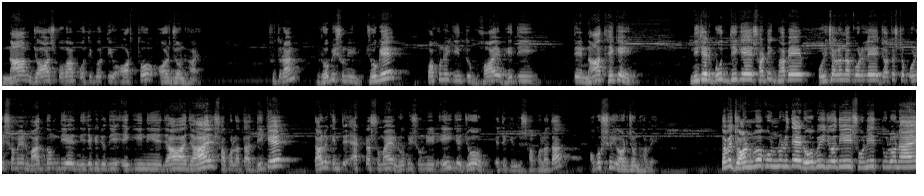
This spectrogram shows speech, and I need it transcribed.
নাম, যশ, প্রভাব, প্রতিপত্তি, অর্থ অর্জন হয়। সুতরাং রবি শনি যোগে কখনোই কিন্তু ভয় ভীতিতে না থেকে নিজের বুদ্ধিকে সঠিকভাবে পরিচালনা করলে যথেষ্ট পরিশ্রমের মাধ্যম দিয়ে নিজেকে যদি এগিয়ে নিয়ে যাওয়া যায় সফলতার দিকে, তাহলে কিন্তু একটা সময় রবি শনির এই যে যোগ, এতে কিন্তু সফলতা অবশ্যই অর্জন হবে। তবে জন্মকুণ্ডলিতে রবি যদি শনির তুলনায়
